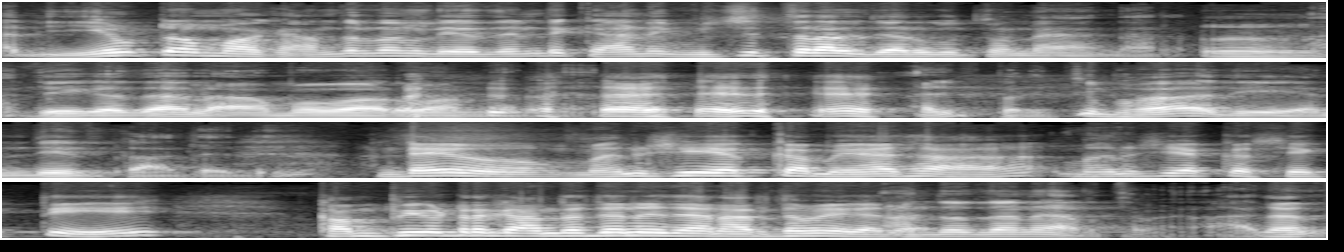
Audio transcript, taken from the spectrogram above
అది ఏమిటో మాకు అందడం లేదండి కానీ విచిత్రాలు జరుగుతున్నాయి అన్నారు అదే కదా అమ్మవారు అన్నారు. అది ప్రతిభ అది అందేది కాదు అది. అంటే మనిషి యొక్క మేధ మనిషి యొక్క శక్తి కంప్యూటర్కి అందదని దాని అర్థమే కదా. అందదనే అర్థమే. అది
